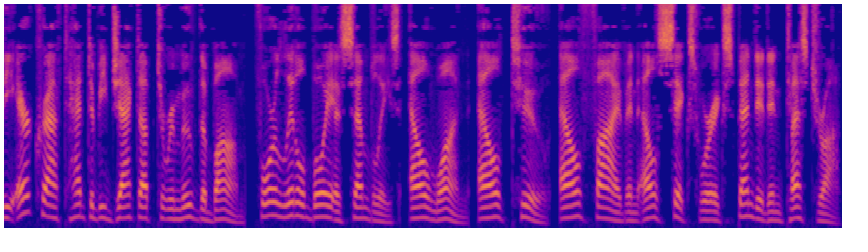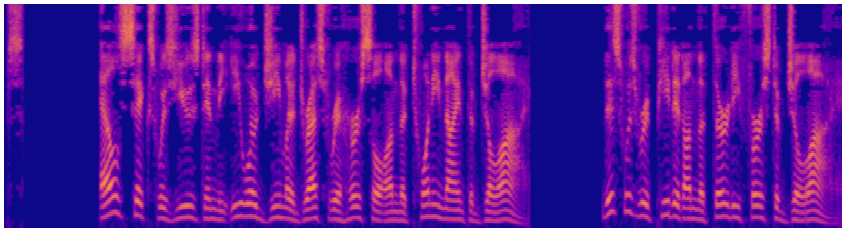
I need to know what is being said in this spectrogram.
The aircraft had to be jacked up to remove the bomb. Four Little Boy assemblies, L1, L2, L5, and L6 were expended in test drops. L6 was used in the Iwo Jima dress rehearsal on 29 July. This was repeated on 31 July,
